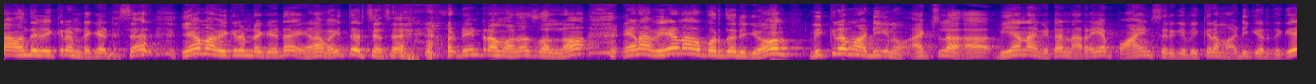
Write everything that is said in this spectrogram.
நான் வந்து விக்ரம்கிட்ட கேட்டேன் சார். ஏமா விக்ரம்கிட்ட கேட்டேன் ஏன்னா வைத்தரிச்சேன் சார். அப்படின்ற மாதிரி தான் சொல்லணும். ஏன்னா வியானாவை பொறுத்த வரைக்கும் விக்ரம் அடிக்கணும். ஆக்சுவலாக வியானா கிட்ட நிறைய பாயிண்ட்ஸ் இருக்குது விக்ரம் அடிக்கிறதுக்கு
